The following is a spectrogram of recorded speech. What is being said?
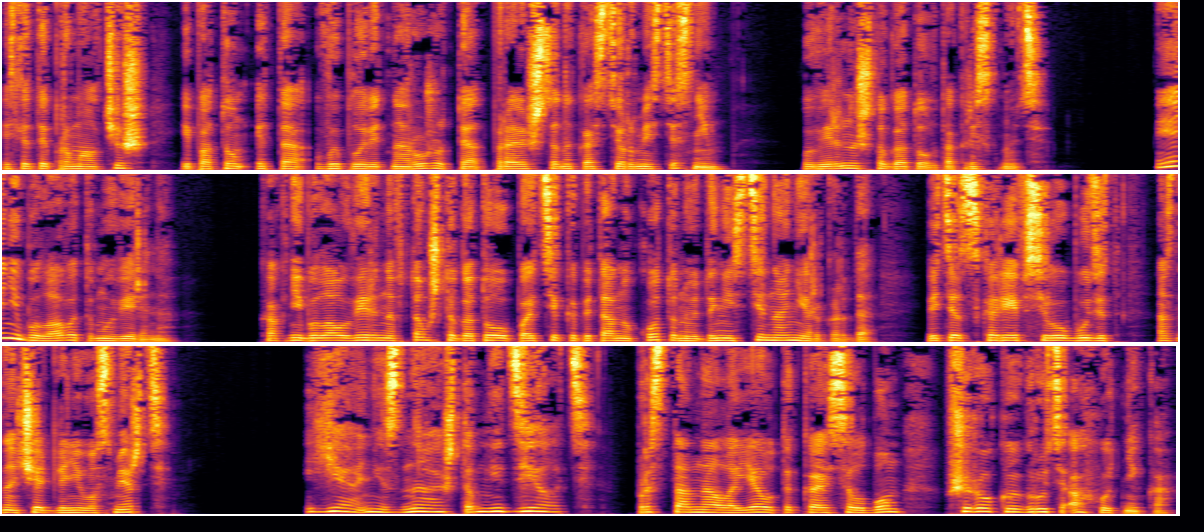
Если ты промолчишь, и потом это выплывет наружу, ты отправишься на костер вместе с ним. Уверена, что готова так рискнуть». Я не была в этом уверена. Как не была уверена в том, что готова пойти к капитану Коттону и донести на Нергарда, ведь это, скорее всего, будет означать для него смерть. «Я не знаю, что мне делать», — простонала я, утыкаясь лбом в широкую грудь охотника.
